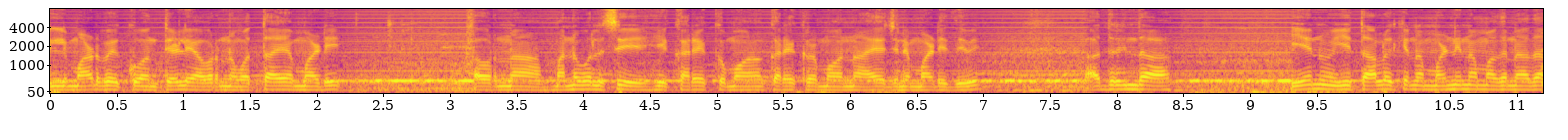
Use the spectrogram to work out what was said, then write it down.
ಇಲ್ಲಿ ಮಾಡಬೇಕು ಅಂತೇಳಿ ಅವರನ್ನು ಒತ್ತಾಯ ಮಾಡಿ ಅವ್ರನ್ನ ಮನವೊಲಿಸಿ ಈ ಕಾರ್ಯಕ್ರಮ, ಕಾರ್ಯಕ್ರಮವನ್ನು ಆಯೋಜನೆ ಮಾಡಿದ್ದೀವಿ. ಆದ್ದರಿಂದ ಏನು ಈ ತಾಲೂಕಿನ ಮಣ್ಣಿನ ಮಗನಾದ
